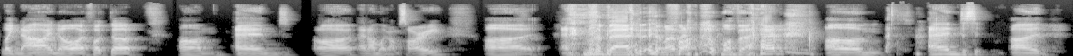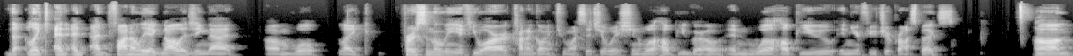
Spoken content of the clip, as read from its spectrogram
like now i know i fucked up. Um and uh and i'm like i'm sorry. Uh My bad. my bad. My bad. Um and uh th- like and, and and finally acknowledging that um will like personally if you are kind of going through my situation will help you grow and will help you in your future prospects um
